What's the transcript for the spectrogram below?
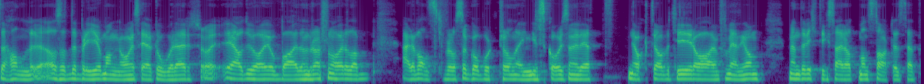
det handler Altså det blir jo mange organiserte ord her. Og jeg og du har jobba i den bransjen vår, og da er det vanskelig for oss å gå bort til noen engelske ord som vi vet nøyaktig hva betyr og har en formening om. Men det viktigste er at man starter et sted.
